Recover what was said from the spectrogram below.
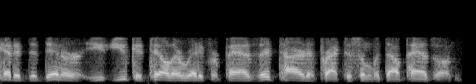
headed to dinner, you you could tell they're ready for pads. They're tired of practicing without pads on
